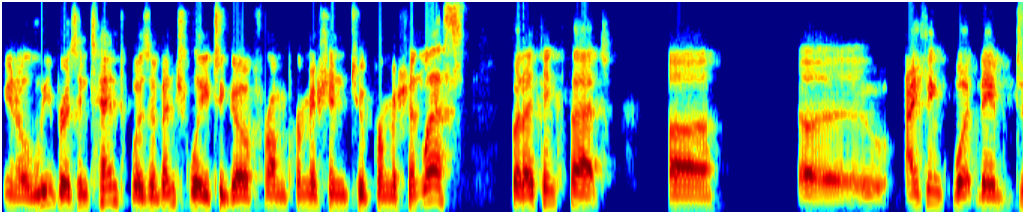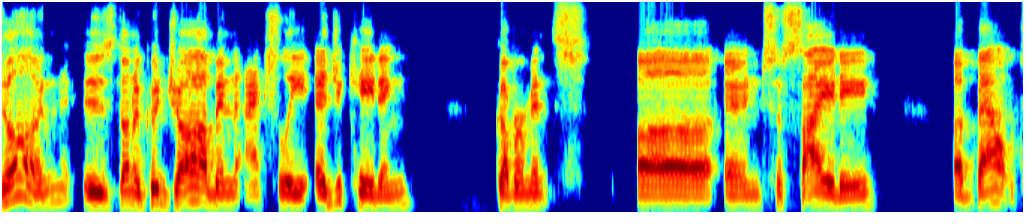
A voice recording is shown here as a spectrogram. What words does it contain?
you know Libra's intent was eventually to go from permission to permissionless, but I think that uh, uh, I think what they've done is done a good job in actually educating governments uh, and society about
